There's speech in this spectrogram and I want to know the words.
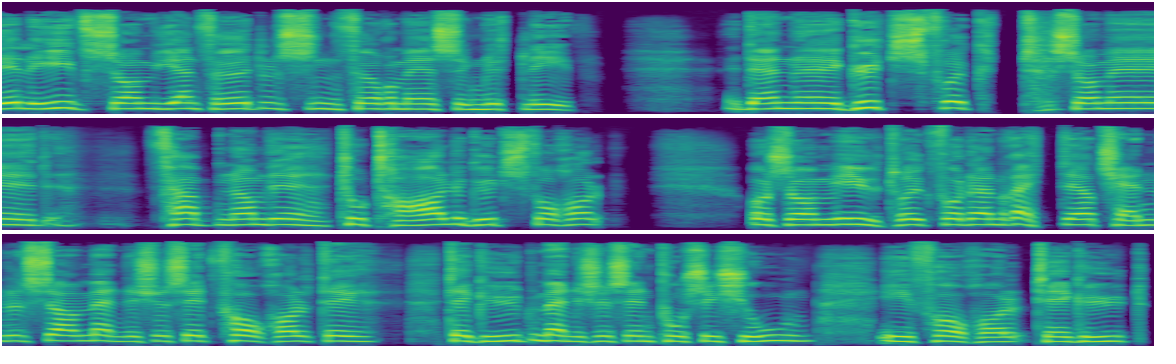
det liv som gjenfødelsen fører med seg nytt liv. Den eh, gudsfrykt som er favner om det totale gudsforhold, og som i uttrykk for den rette erkjennelse av menneskets forhold til, til Gud, menneskets posisjon i forhold til Gud.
